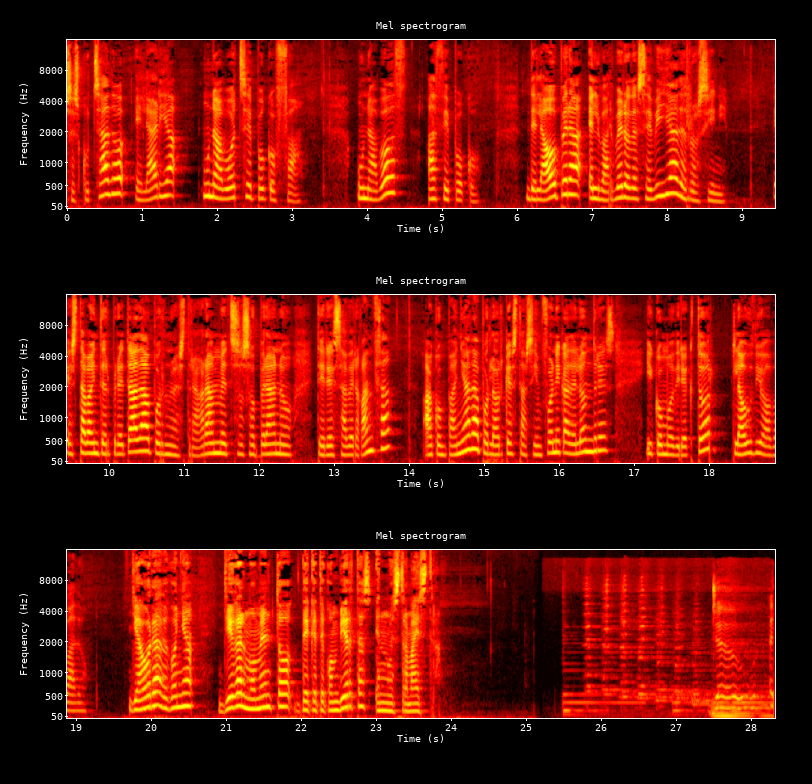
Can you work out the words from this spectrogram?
Hemos escuchado el aria Una voce poco fa, una voz hace poco, de la ópera El Barbero de Sevilla de Rossini. Estaba interpretada por nuestra gran mezzosoprano Teresa Berganza, acompañada por la Orquesta Sinfónica de Londres y como director Claudio Abado. Y ahora, Begoña, llega el momento de que te conviertas en nuestra maestra. A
